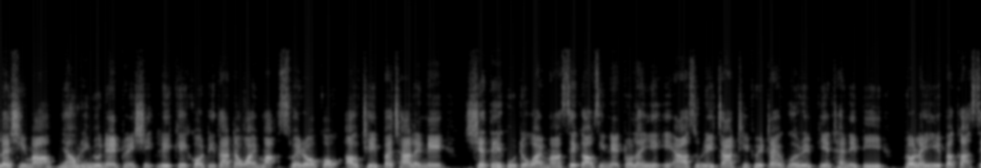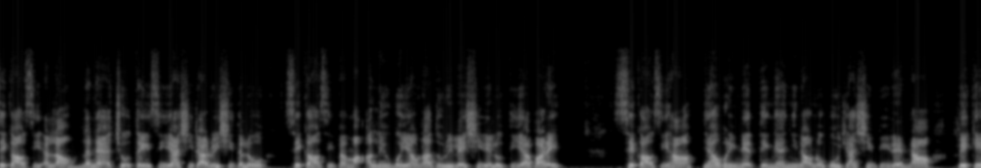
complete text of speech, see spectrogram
လက်ရှိမှာမြောက်ရီမြို့နယ်အတွင်းရှိလေးကိတ်ကောဒေသတဝိုင်းမှဆွဲတော်ကုန်းအောက်ခြေပတ်ချလိုက်နဲ့ရသေးကူတဝိုင်းမှာစစ်ကောင်စီနဲ့တော်လန်ရေးအင်အားစုတွေကြားထိထွေတိုက်ပွဲတွေပြင်းထန်နေပြီးတော်လန်ရေးဘက်ကစစ်ကောင်စီအလောင်းလက်နက်အချို့သိမ်းဆည်းရရှိတာတွေရှိသလိုစစ်ကောင်စီဘက်မှအလင်းဝင်ရောက်လာသူတွေလည်းရှိတယ်လို့သိရပါတယ်။ စစ်ကောင်စီဟာမြဝတီနဲ့တင်ငန်းညီနောင်တို့ကိုရရှိပြီးတဲ့နောက်လေးကေ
